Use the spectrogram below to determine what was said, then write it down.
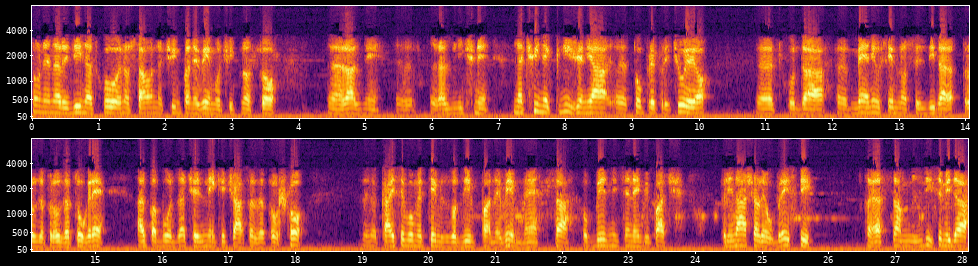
to ne naredi na tako enostaven način, pa ne vem, očitno so eh, razni različne načine knjiženja to preprečujejo. Eh, tako da eh, meni osebno se zdi, da pravzaprav za to gre, ali pa bo za čez nekaj časa za to šlo. Eh, kaj se bo med tem zgodil, pa ne vem. Ne. Ta obveznice naj bi pač prinašale obresti. Sam zdi se mi, da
